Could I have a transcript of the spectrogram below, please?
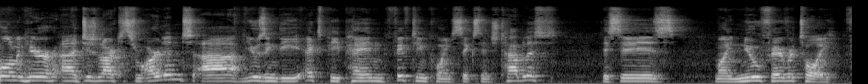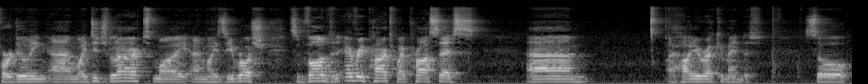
Coleman here, uh, digital artist from Ireland, uh, using the XP Pen 15.6 inch tablet. This is my new favorite toy for doing uh, my digital art my and my ZBrush. It's involved in every part of my process. Um, I highly recommend it. So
